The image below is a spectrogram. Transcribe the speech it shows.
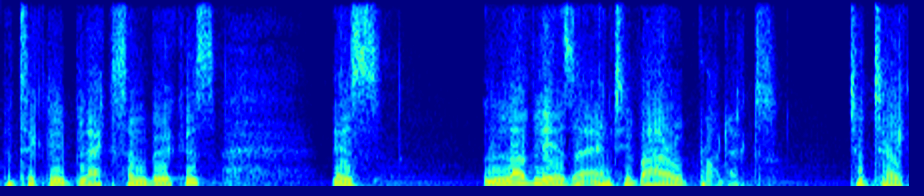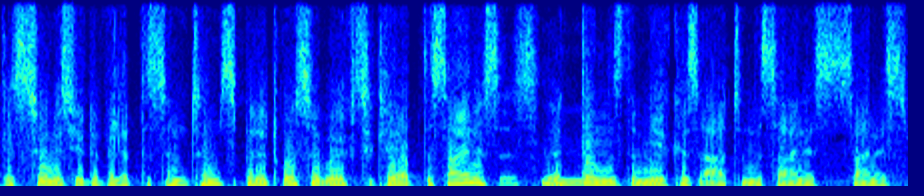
particularly black Sambucus, is lovely as an antiviral product to take as soon as you develop the symptoms, but it also works to clear up the sinuses. Mm. It thins the mucus out in the sinus sinus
